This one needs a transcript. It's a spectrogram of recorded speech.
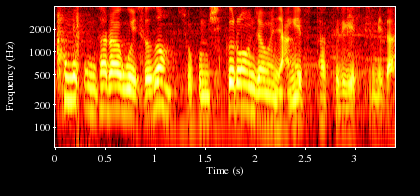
토목 공사를 하고 있어서 조금 시끄러운 점은 양해 부탁드리겠습니다.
